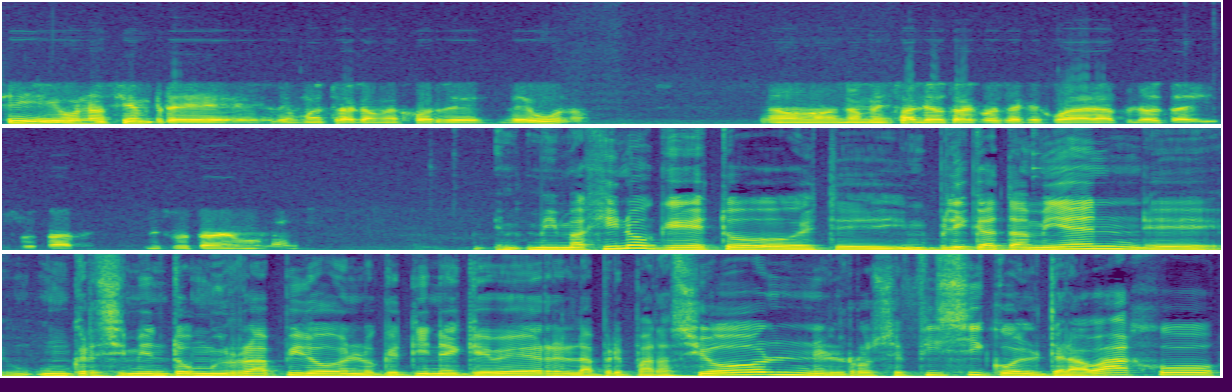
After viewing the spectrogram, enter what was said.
Sí, uno siempre demuestra lo mejor de, de uno. No, no me sale otra cosa que jugar a la pelota y disfrutar, disfrutar del momento. Me imagino que esto este, implica también eh, un crecimiento muy rápido en lo que tiene que ver la preparación, el roce físico, el trabajo,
